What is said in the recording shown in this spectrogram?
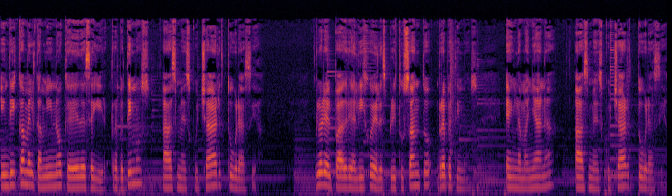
Indícame el camino que he de seguir. Repetimos, hazme escuchar tu gracia. Gloria al Padre, al Hijo y al Espíritu Santo. Repetimos, en la mañana, hazme escuchar tu gracia.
